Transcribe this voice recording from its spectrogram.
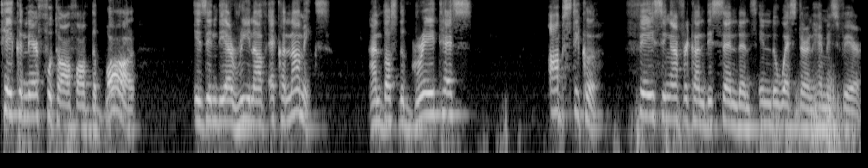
taken their foot off of the ball is in the arena of economics. And thus the greatest obstacle facing african descendants in the western hemisphere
